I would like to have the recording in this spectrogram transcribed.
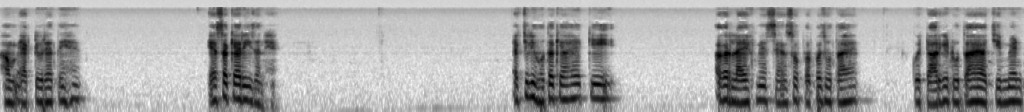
हम एक्टिव रहते हैं ऐसा क्या रीज़न है एक्चुअली होता क्या है कि अगर लाइफ में सेंस ऑफ़ पर्पस होता है, कोई टारगेट होता है, अचीवमेंट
